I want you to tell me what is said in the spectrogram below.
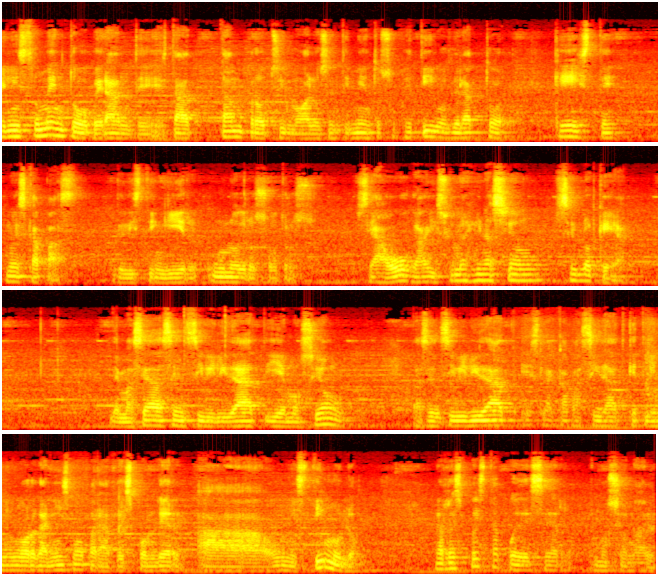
El instrumento operante está tan próximo a los sentimientos subjetivos del actor que éste no es capaz de distinguir uno de los otros se ahoga y su imaginación se bloquea. Demasiada sensibilidad y emoción. La sensibilidad es la capacidad que tiene un organismo para responder a un estímulo. La respuesta puede ser emocional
